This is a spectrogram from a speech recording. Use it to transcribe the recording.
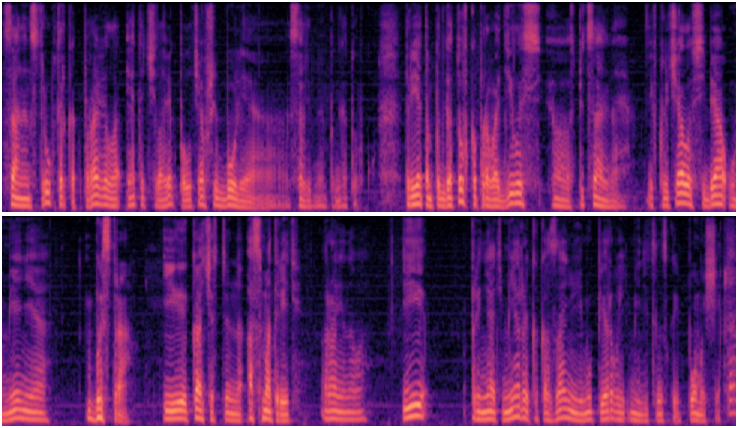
Сан-инструктор, как правило, это человек, получавший более э, солидную подготовку. При этом подготовка проводилась э, специальная и включала в себя умение быстро и качественно осмотреть раненого и принять меры к оказанию ему первой медицинской помощи. Там,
